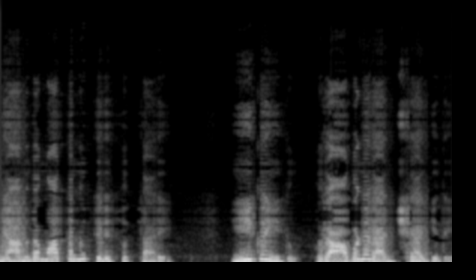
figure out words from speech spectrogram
ಜ್ಞಾನದ ಮಾತನ್ನು ತಿಳಿಸುತ್ತಾರೆ. ಈಗ ಇದು ರಾವಣ ರಾಜ್ಯ ಆಗಿದೆ.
